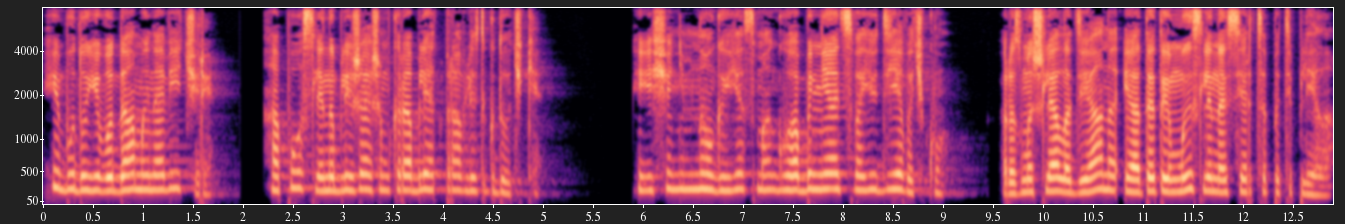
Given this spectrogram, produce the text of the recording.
и буду его дамой на вечере, а после на ближайшем корабле отправлюсь к дочке. Еще немного, и я смогу обнять свою девочку», размышляла Диана, и от этой мысли на сердце потеплело.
